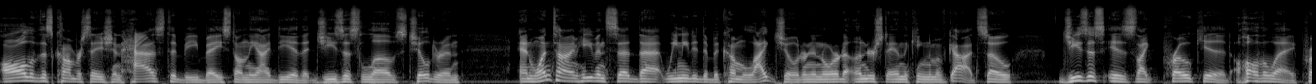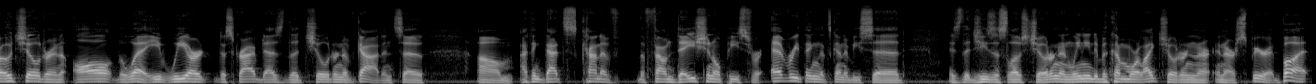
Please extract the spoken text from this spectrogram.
all of this conversation has to be based on the idea that Jesus loves children. And one time he even said that we needed to become like children in order to understand the kingdom of God. So Jesus is like pro kid all the way, pro children all the way. We are described as the children of God. And so um, I think that's kind of the foundational piece for everything that's going to be said is that Jesus loves children and we need to become more like children in our, in our spirit. But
